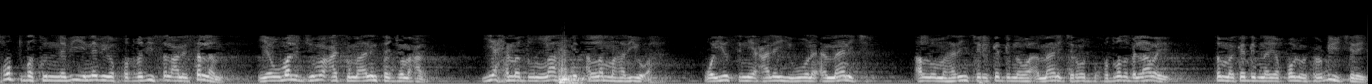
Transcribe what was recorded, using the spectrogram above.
khudbatu nabiyi nebiga khudbadiis sal lay waslam yowma aljumucati maalinta jumcada. Yaxmad allaha mid alla mahadiyuu ah wa yusnii calayhi wuuna ammaani jiray. Alluu mahadin jiray kadibna waa ammaani jiray markuu khudbada bilaabayo uma kadibna yaquul wuxuu dhihi jiray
